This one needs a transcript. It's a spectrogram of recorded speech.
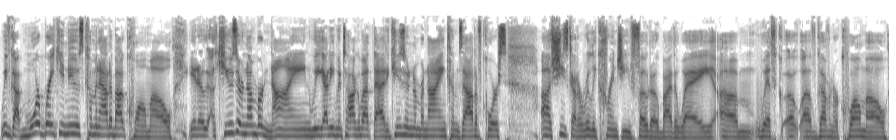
We've got more breaking news coming out about Cuomo. You know, accuser number nine. We got to even talk about that. Accuser number nine comes out, of course. Uh, she's got a really cringy photo, by the way, um, with uh, of Governor Cuomo.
